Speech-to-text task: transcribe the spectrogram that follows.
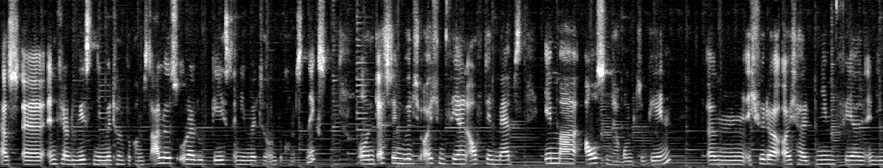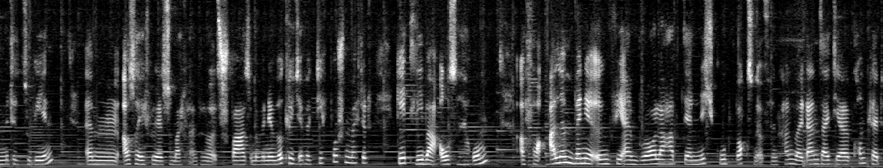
dass äh, entweder du gehst in die Mitte und bekommst alles oder du gehst in die Mitte und bekommst nichts. Und deswegen würde ich euch empfehlen, auf den Maps immer außen herum zu gehen. Ähm, ich würde euch halt nie empfehlen, in die Mitte zu gehen. Ähm, außer ich will jetzt zum Beispiel einfach nur als Spaß. Aber wenn ihr wirklich effektiv pushen möchtet, geht lieber außen herum. Aber vor allem, wenn ihr irgendwie einen Brawler habt, der nicht gut Boxen öffnen kann, weil dann seid ihr komplett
